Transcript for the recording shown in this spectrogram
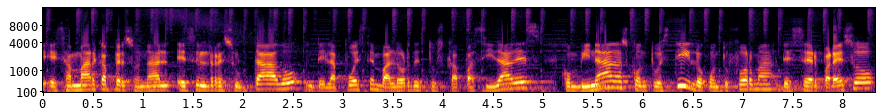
esa marca personal es el resultado de la puesta en valor de tus capacidades combinadas con tu estilo, con tu forma de ser. Para eso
